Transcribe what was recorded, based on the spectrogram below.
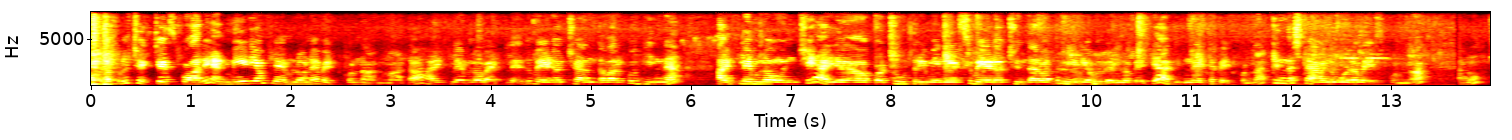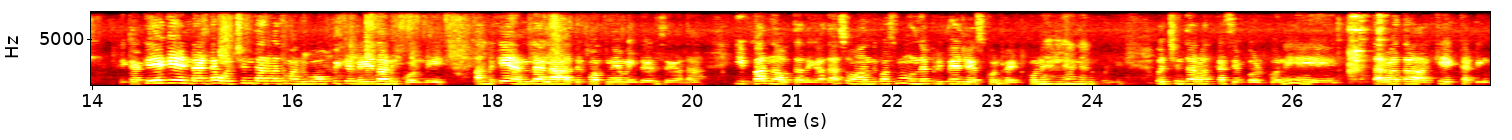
అప్పుడప్పుడు చెక్ చేసుకోవాలి. అండ్ మీడియం ఫ్లేమ్లోనే పెట్టుకున్నాం అనమాట హై ఫ్లేమ్లో పెట్టలేదు. వేడి వచ్చేంత వరకు గిన్నె హై ఫ్లేమ్లో ఉంచి అయ్య- ఒక టూ త్రీ మినిట్స్ వేడి వచ్చిన తర్వాత మీడియం ఫ్లేమ్లో పెట్టి ఆ గిన్నె అయితే పెట్టుకున్నా. కింద స్టాండ్ కూడా వేసుకున్నా. ఇక కేక్ ఏంటంటే వచ్చిన తర్వాత మరి ఓపిక లేదనుకోండి. అందుకే ఎండలో ఎలా అదిరిపోతున్నాయో మీకు తెలుసు కదా. ఇబ్బంది అవుతుంది కదా. సో అందుకోసం ముందే ప్రిపేర్ చేసుకొని పెట్టుకొని వెళ్ళాను అనుకోండి. వచ్చిన తర్వాత కాసేపు పడుకొని తర్వాత కేక్ కటింగ్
